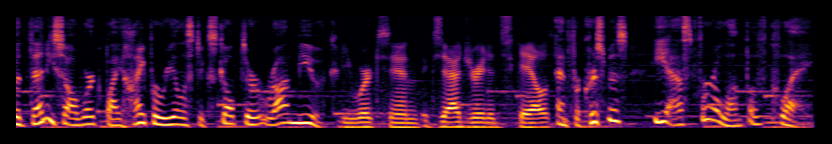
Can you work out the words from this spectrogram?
but then he saw work by hyper-realistic sculptor Ron Mueck. He works in exaggerated scales. And for Christmas, he asked for a lump of clay.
